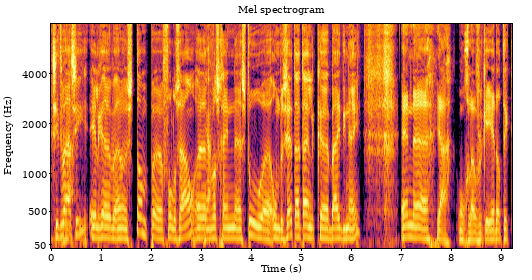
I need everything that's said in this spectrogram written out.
situatie. Eerlijk, eh, een stampvolle zaal. Ja. Er was geen stoel onbezet uiteindelijk bij het diner. En ja, ongelooflijke eer dat ik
